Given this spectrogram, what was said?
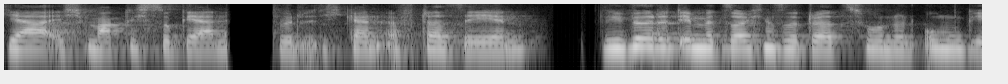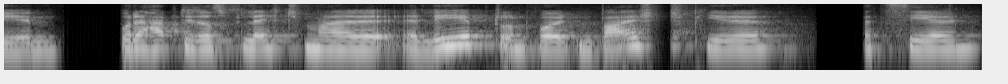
ja, ich mag dich so gerne, ich würde dich gern öfter sehen. Wie würdet ihr mit solchen Situationen umgehen? Oder habt ihr das vielleicht schon mal erlebt und wollt ein Beispiel erzählen?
